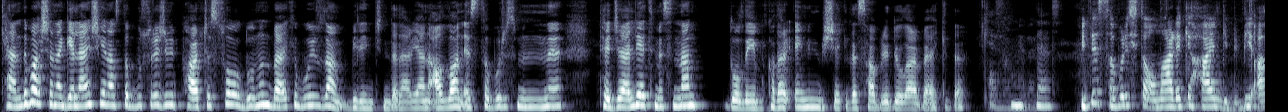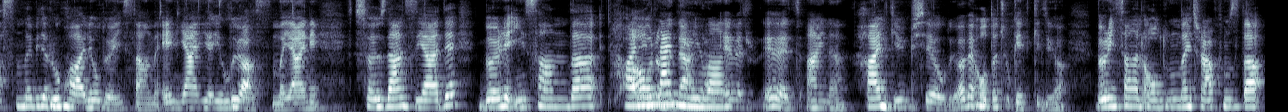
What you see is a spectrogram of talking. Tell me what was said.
kendi başlarına gelen şeyin aslında bu sürecin bir parçası olduğunun belki bu yüzden bilincindeler. Yani Allah'ın Estabur ismini tecelli etmesinden dolayı bu kadar emin bir şekilde sabrediyorlar belki de. Kesinlikle. Bir de sabır işte onlardaki hal gibi bir aslında bir de ruh hali oluyor insanda. Yani yayılıyor aslında. Yani sözden ziyade böyle insanda halinden yayılan. Evet, evet, aynen. Hal gibi bir şey oluyor ve o da çok etkiliyor. Böyle insanlar olduğunda etrafımızda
